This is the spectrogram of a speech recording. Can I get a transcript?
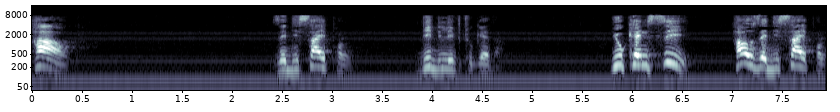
how the disciple did live together. You can see how the disciple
